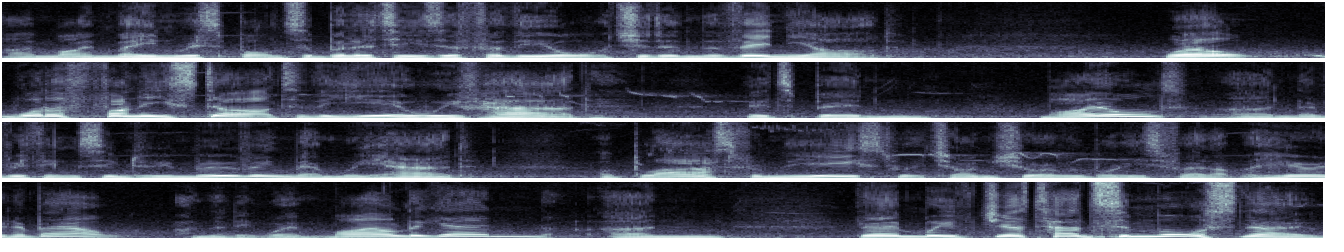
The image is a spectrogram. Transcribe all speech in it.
And my main responsibilities are for the orchard and the vineyard. Well, what a funny start to the year we've had. It's been mild and everything seemed to be moving. Then we had a blast from the east, which I'm sure everybody's fed up of hearing about, and then it went mild again, and then we've just had some more snow.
